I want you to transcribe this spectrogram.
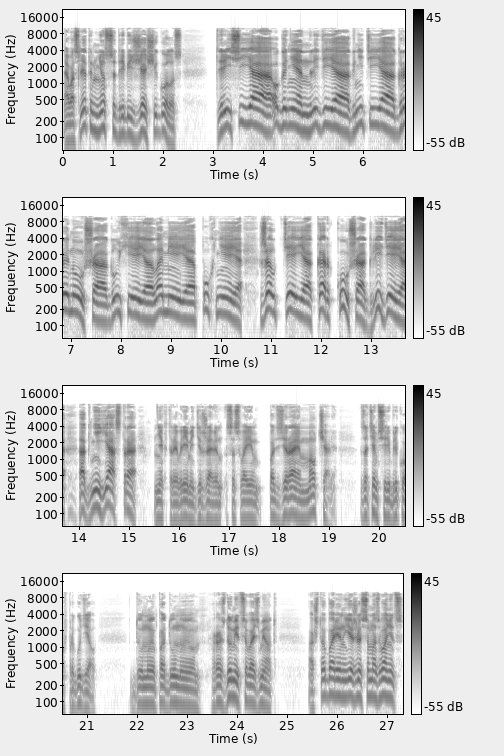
А во след им несся дребезжащий голос — Тресия, огнен, лидия, гнетия, грынуша, глухея, ламея, пухнея, желтея, каркуша, глядея, огниястра. Некоторое время Державин со своим подзираем молчали. Затем Серебряков прогудел. «Думаю, подумаю, раздумиться возьмет. А что, барин, ежели самозванец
